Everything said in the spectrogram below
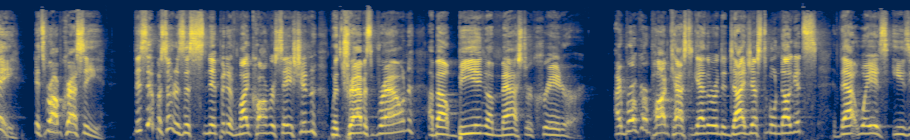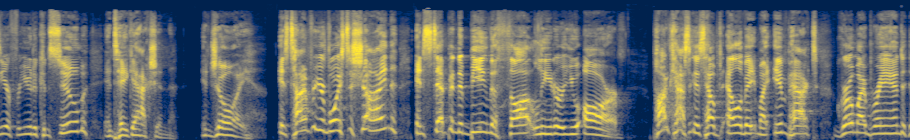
Hey, it's Rob Cressy. This episode is a snippet of my conversation with Travis Brown about being a master creator. I broke our podcast together into digestible nuggets. That way, it's easier for you to consume and take action. Enjoy. It's time for your voice to shine and step into being the thought leader you are. Podcasting has helped elevate my impact, grow my brand,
